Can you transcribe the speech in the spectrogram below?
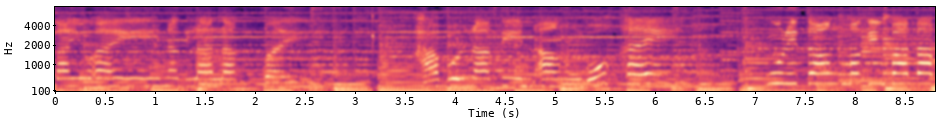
Tayo ay naglalakbay. Habol natin ang buhay. Ngunit ang maging bata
